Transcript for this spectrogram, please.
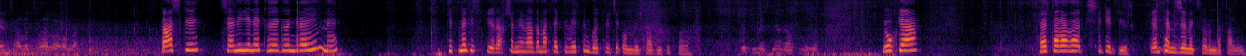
Beni çalar, çalarlar valla. Dusty, seni yine köye göndereyim mi? Gitmek istiyor. Akşamleyin adama teklif ettim götürecek 15 dakika sonra. Götürmesin ya kalsın burada. Yok ya. Her tarafa pislik ediyor. Ben temizlemek zorunda kalıyorum.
